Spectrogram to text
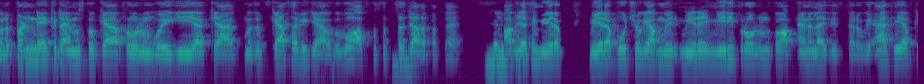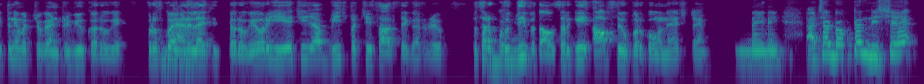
मतलब पढ़ने के टाइम उसको क्या प्रॉब्लम होगी या क्या मतलब कैसा भी क्या होगा वो आपको सबसे ज़्यादा पता है। आप जैसे मेरा मेरा पूछोगे आप मे- मेरे मेरी प्रॉब्लम को आप एनालिसिस करोगे ऐसे ही आप कितने बच्चों का इंटरव्यू करोगे फिर उसको एनालिसिस करोगे और ये चीज़ आप बीस पच्चीस साल से कर रहे हो। तो सर खुद ही बताओ सर कि आपसे ऊपर कौन है इस टाइम नहीं नहीं। अच्छा डॉक्टर निश्चय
